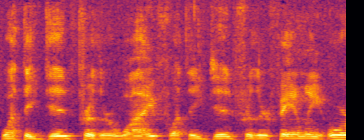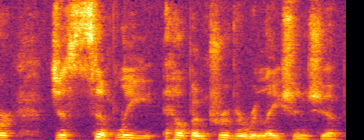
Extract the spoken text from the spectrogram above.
what they did for their wife, what they did for their family, or just simply help improve a relationship.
